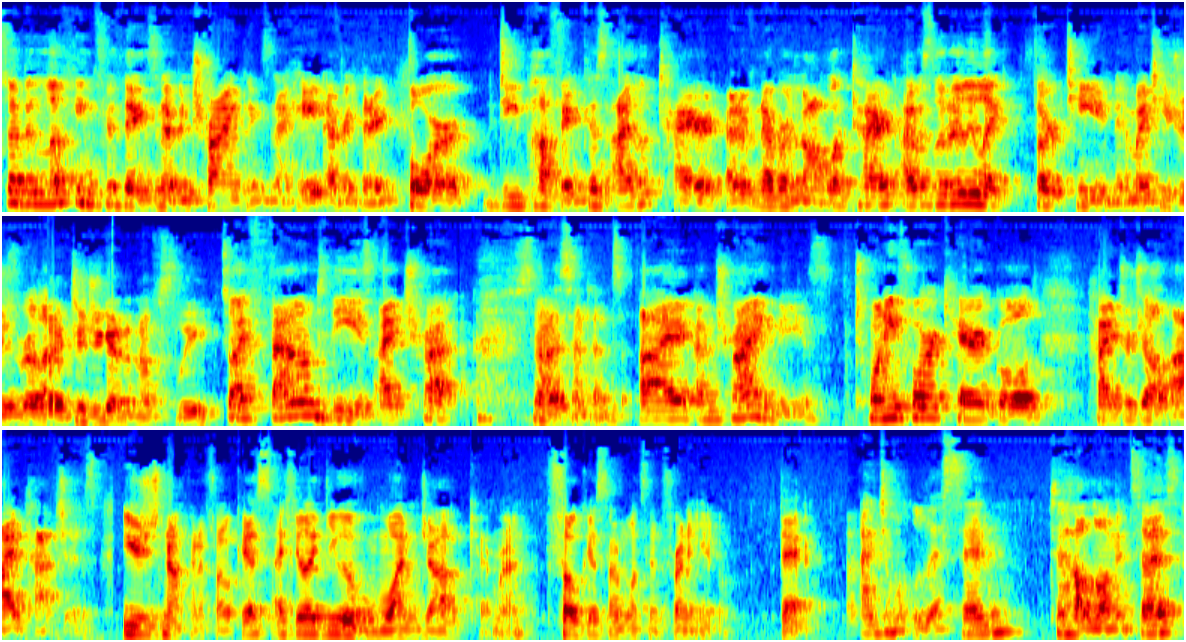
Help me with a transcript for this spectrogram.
So I've been looking for things and I've been trying things and I hate everything for depuffing because I look tired and I've never not looked tired. I was literally like 13 and my teachers were like, did you get enough sleep? So I found these, I try, it's not a sentence. I am trying these 24 karat gold hydrogel eye patches. You're just not gonna focus. I feel like you have one job, camera. Focus on what's in front of you. There. I don't listen to how long it says.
